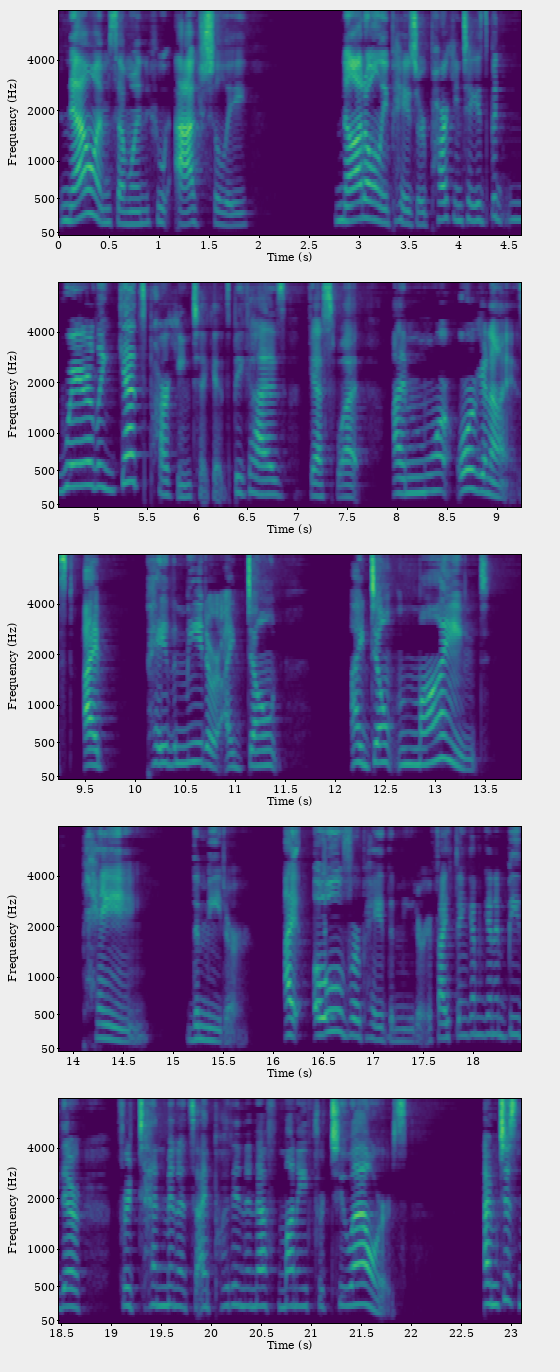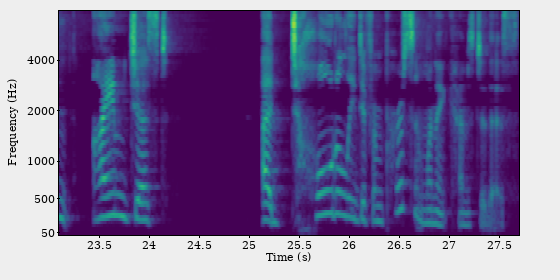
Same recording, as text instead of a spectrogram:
Now I'm someone who actually not only pays her parking tickets, but rarely gets parking tickets because guess what? I'm more organized. I pay the meter. I don't I don't mind paying the meter. I overpay the meter. If I think I'm going to be there for 10 minutes, I put in enough money for 2 hours. I'm just I'm just a totally different person when it comes to this.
